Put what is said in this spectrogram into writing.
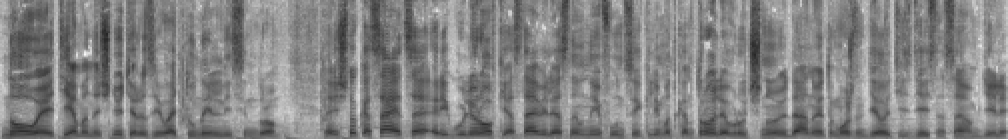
новая тема. Начнете развивать туннельный синдром. Значит, что касается регулировки, оставили основные функции климат-контроля вручную, да, но это можно делать и здесь на самом деле.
